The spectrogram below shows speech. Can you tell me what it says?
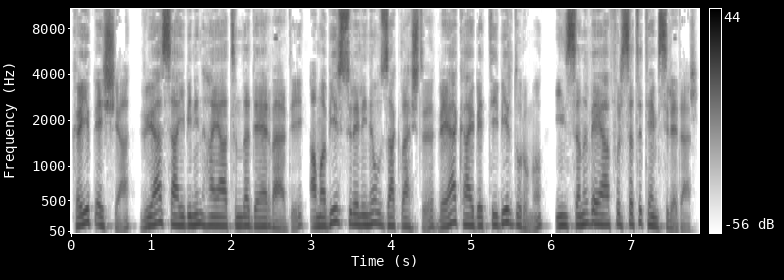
Kayıp eşya, rüya sahibinin hayatında değer verdiği ama bir süreliğine uzaklaştığı veya kaybettiği bir durumu, insanı veya fırsatı temsil eder.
